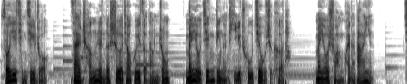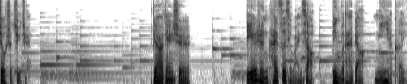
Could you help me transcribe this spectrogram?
所以，请记住，在成人的社交规则当中，没有坚定的提出就是客套，没有爽快的答应就是拒绝。第二点是，别人开自己玩笑，并不代表你也可以。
